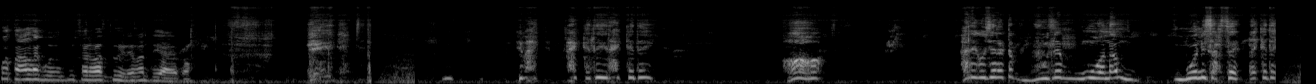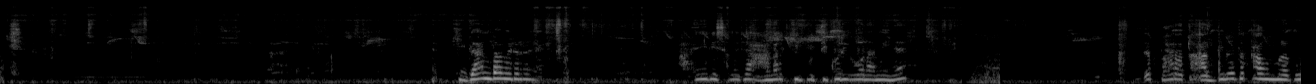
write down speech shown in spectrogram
কথা লাগবে দু চার বস্তু হইলে আমার দিয়ে আয় ভাই রাখা দেই রাখা দেই হ। আরে ওই যে একটা বুঝলে মুয়ানা মুয়ানি সারছে রাখা দেই কি গান বা মেয়েটা রে আরে রে শালা এটা আনার কি বুদ্ধি করি কোন আমি হ্যাঁ ভারত আট দিনে তো কাম না তো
